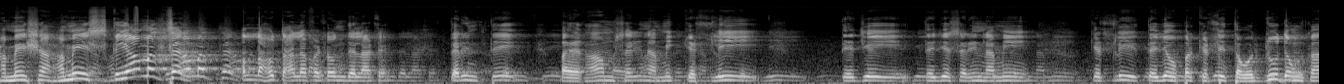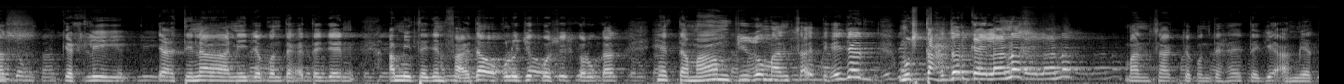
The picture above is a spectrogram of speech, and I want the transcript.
ہمیشہ ہمیں اس قیامت سر اللہ تعالیٰ فٹون دلاتے ترین تے پیغام سرین ہمیں کٹلی تیجے تیجے سرین ہمیں کٹلی تیجے اوپر کٹلی توجہ دوں کاس کٹلی اعتنانی جو کنتے ہیں تیجے امی تیجن فائدہ اقلو چی کوشش کرو کاس ہیں تمام چیزوں مانسا تیجے مستحضر کہلانس مانسا جو کنتے ہیں تیجے اہمیت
